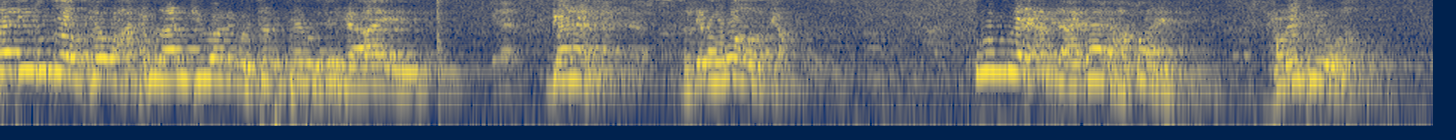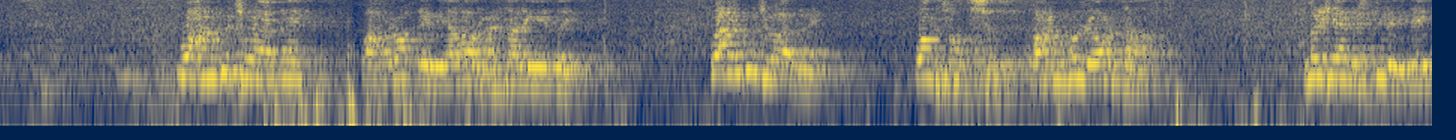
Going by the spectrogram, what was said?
raggii ugu doodalka waxaa ka mid ahaa ninkii waagan watarinta wasiirka ahaa garaan halkana ugu hadalka uu mari cabdillahi dhaare habane xogeyntii u ahaa waxaan ku jawaabnay waxa loo qaybiya allah naxariista aniga day. Waxaan ku jawaabnay waan soo tashaday waxaan ku nihi horta markii aan istiraynay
